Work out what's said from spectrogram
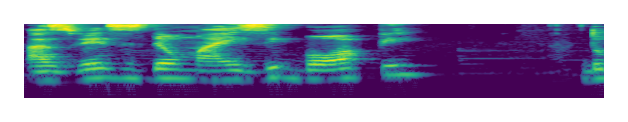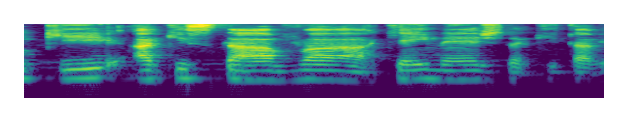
às vezes deu mais ibope do que a que estava, que é inédita, que estava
